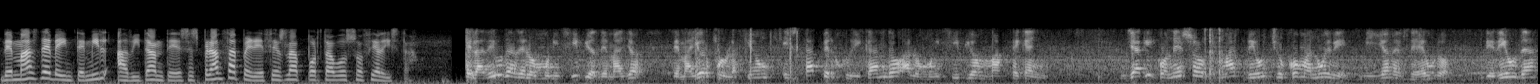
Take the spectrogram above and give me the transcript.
de más de 20.000 habitantes. Esperanza Pérez es la portavoz socialista. La deuda de los municipios de mayor, población está perjudicando a los municipios más pequeños, ya que con esos más de 8,9 millones de euros de deuda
